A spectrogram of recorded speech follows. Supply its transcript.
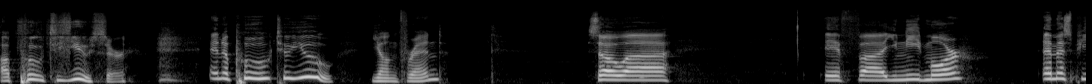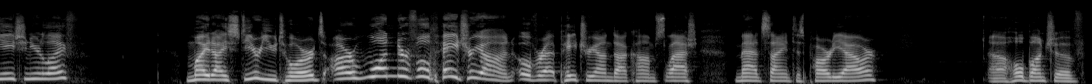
A poo to you, sir. and a poo to you, young friend. So, uh, if uh, you need more MSPH in your life, might I steer you towards our wonderful Patreon over at patreon.com slash mad scientist party hour. A whole bunch of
